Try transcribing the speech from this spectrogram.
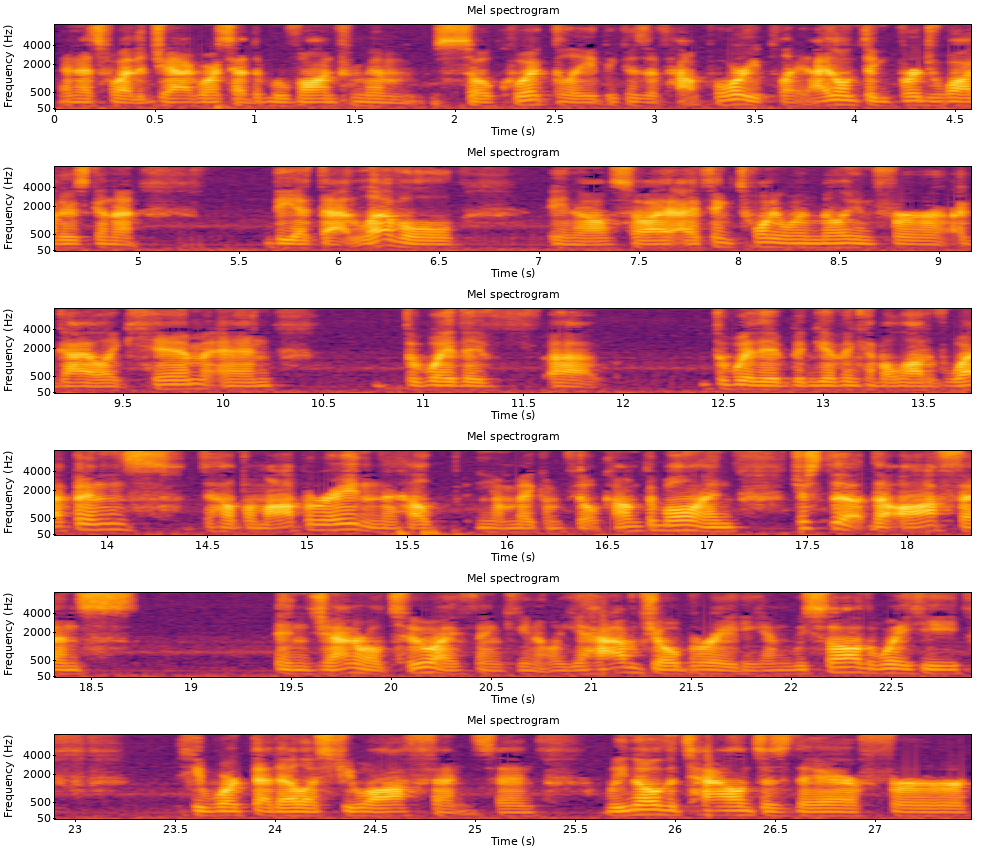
and that's why the jaguars had to move on from him so quickly because of how poor he played i don't think bridgewater is going to be at that level you know so I, I, think 21 million for a guy like him and the way they've uh, the way they've been giving him a lot of weapons to help him operate and to help you know make him feel comfortable and just the the offense in general too. I think you know you have Joe Brady and we saw the way he he worked that LSU offense and we know the talent is there for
